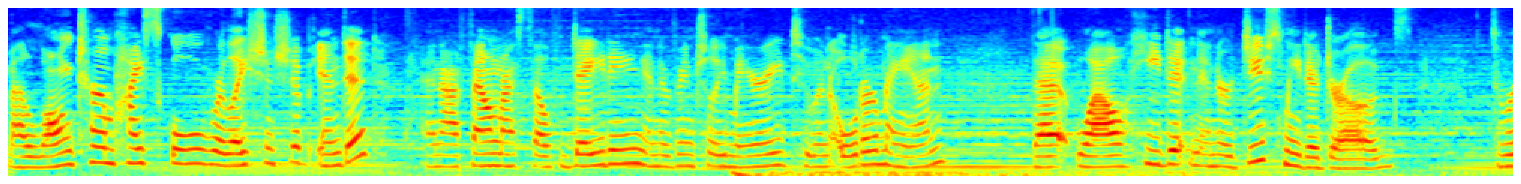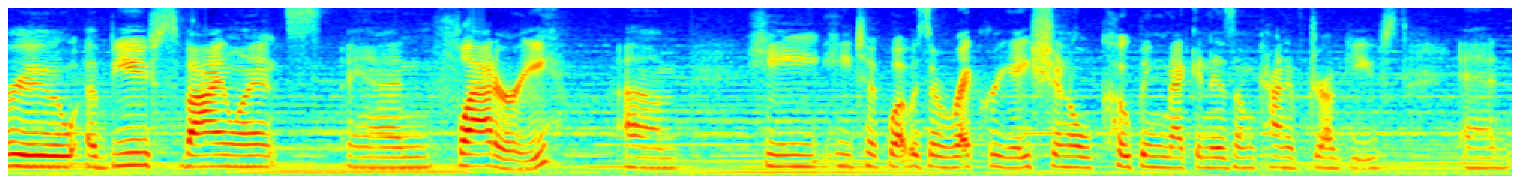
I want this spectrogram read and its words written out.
my long term high school relationship ended and I found myself dating and eventually married to an older man that while he didn't introduce me to drugs through abuse, violence, and flattery, um, he, he took what was a recreational coping mechanism kind of drug use and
